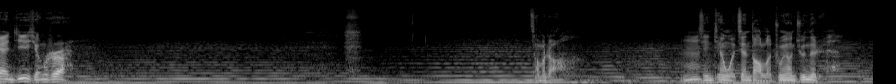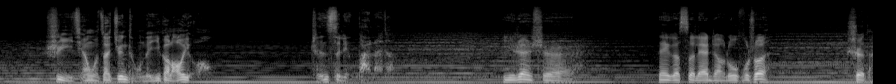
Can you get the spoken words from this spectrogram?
见机行事。参谋长，嗯，今天我见到了中央军的人，是以前我在军统的一个老友，陈司令派来的。你认识那个四连长卢福顺？是的，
